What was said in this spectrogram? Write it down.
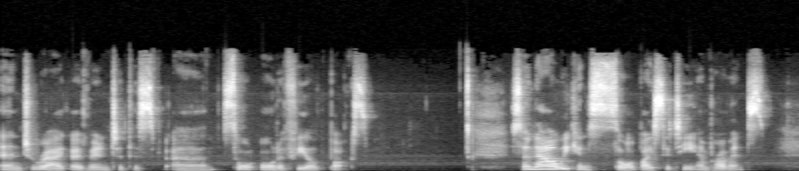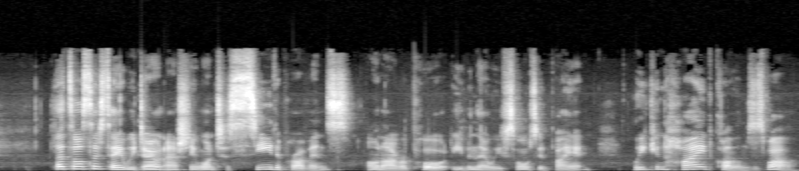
and drag over into this um, sort order field box. So now we can sort by city and province. Let's also say we don't actually want to see the province on our report, even though we've sorted by it. We can hide columns as well.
